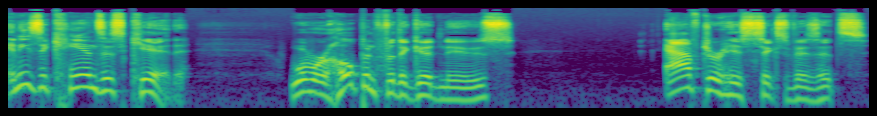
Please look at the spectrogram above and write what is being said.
and he's a Kansas kid. Well, we're hoping for the good news after his six visits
